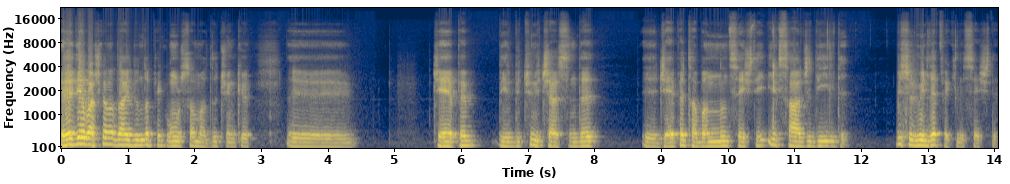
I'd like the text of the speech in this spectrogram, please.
Belediye başkan adaylığında pek umursamadı çünkü e, CHP bir bütün içerisinde e, CHP tabanının seçtiği ilk sağcı değildi. Bir sürü milletvekili seçti.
